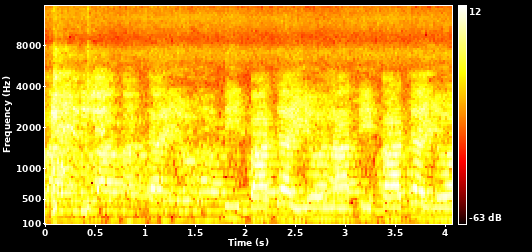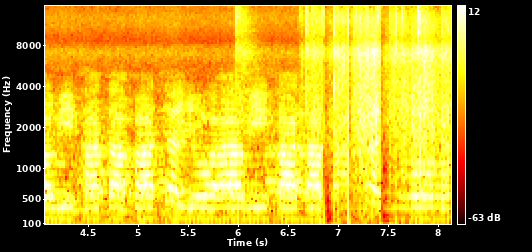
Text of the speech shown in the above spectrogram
ปัจจัยโยติปัตโยนาติปัตโยวิคาตาปัตโยอาวิคาตาปัตโย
